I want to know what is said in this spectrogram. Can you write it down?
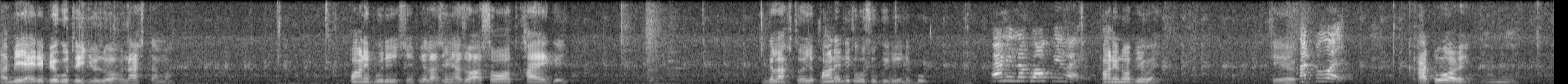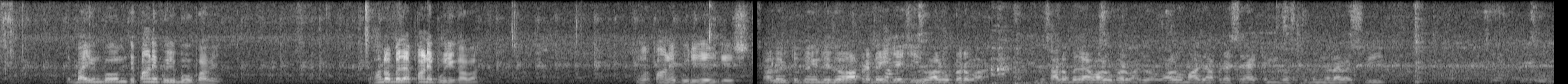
આ બે હારે ભેગું થઈ ગયું જો નાસ્તામાં. પાણીપુરી છે પેલા સીણા જો આ સોત ખાઈ ગઈ. ગ્લાસ તો એ પાણી નથી ઓછું કર્યું એને બહુ. પાણી ન પીવાય. પાણી ન પીવાય. તે ખાટું આવે. તે બાયુને બહુ અમથી પાણીપુરી બહુ ભાવે. ચાલો બધા પાણીપુરી ખાવા. પાણીપુરી રહી ગઈ છે. ચાલો યુટ્યુબ લીધો આપણે બે જાય છીએ વાળું કરવા. ચાલો બધા વાળું કરવા. જો વાળુમાં જ આપણે છે આઈટમ વસ્તુ બનાવે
